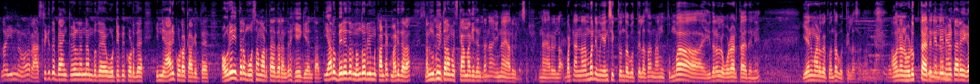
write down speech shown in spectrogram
ಅಲ್ಲ ಇನ್ನು ರಾಷ್ಟ್ರೀಕೃತ ಬ್ಯಾಂಕ್ಗಳನ್ನ ನಂಬದೆ ಒ ಟಿ ಪಿ ಕೊಡದೆ ಇನ್ನು ಯಾರಿಗೆ ಕೊಡೋಕ್ಕಾಗುತ್ತೆ? ಅವರೇ ಈ ಥರ ಮೋಸ ಮಾಡ್ತಾ ಇದ್ದಾರೆ ಅಂದರೆ ಹೇಗೆ ಅಂತ? ಯಾರು ಬೇರೆದವ್ರು ನೊಂದವ್ರು ನಿಮ್ಗೆ ಕಾಂಟ್ಯಾಕ್ಟ್ ಮಾಡಿದಾರ? ನಮಗೂ ಈ ಥರ ಸ್ಕ್ಯಾಮ್ ಆಗಿದೆ ಅಂತ? ಇನ್ನು ಇನ್ನೂ ಯಾರೂ ಇಲ್ಲ ಸರ್. ಇನ್ನೂ ಯಾರೂ ಇಲ್ಲ. ಬಟ್ ನನ್ನ ನಂಬರ್ ನಿಮ್ಗೆ ಹೆಂಗೆ ಸಿಕ್ತು ಅಂತ ಗೊತ್ತಿಲ್ಲ ಸರ್. ನಾನು ತುಂಬ ಇದರಲ್ಲಿ ಓಡಾಡ್ತಾ ಇದ್ದೀನಿ. ಏನು ಮಾಡಬೇಕು ಅಂತ ಗೊತ್ತಿಲ್ಲ ಸರ್ ನನಗೆ. ಅವನನ್ನು ಹುಡುಕ್ತಾ ಇದ್ದೀನಿ ಏನು ಹೇಳ್ತಾರೆ ಈಗ?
